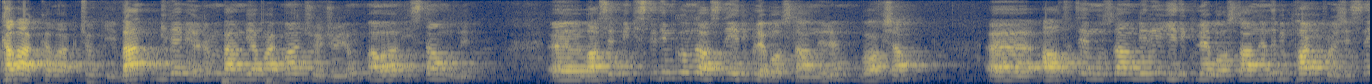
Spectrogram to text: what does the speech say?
Kabak, kabak çok iyi. Ben bilemiyorum, ben bir apartman çocuğuyum ama İstanbulluyum. Ee, bahsetmek istediğim konu da aslında Yedikule Bostanları bu akşam. Ee, 6 Temmuz'dan beri Yedikule Bostanları'nda bir park projesine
